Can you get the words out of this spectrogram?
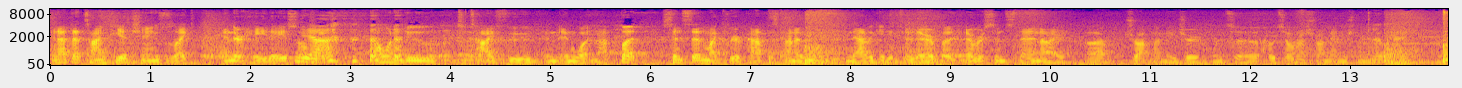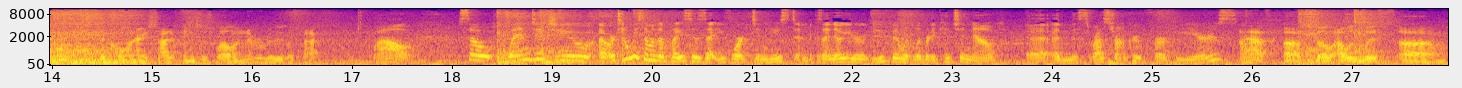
And at that time, P.F. Chang's was like in their heyday, so I was Yeah. like, I want to do to Thai food and, and whatnot. But since then, my career path has kind of navigated through there. But ever since then, I uh, dropped my major, went to hotel and restaurant management, Okay. the culinary side of things as well, and never really looked back. Wow. So when did you, or tell me some of the places that you've worked in Houston? Because I know you're you've been with Liberty Kitchen now uh, in this restaurant group for a few years. I have. Uh, so I was with um,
